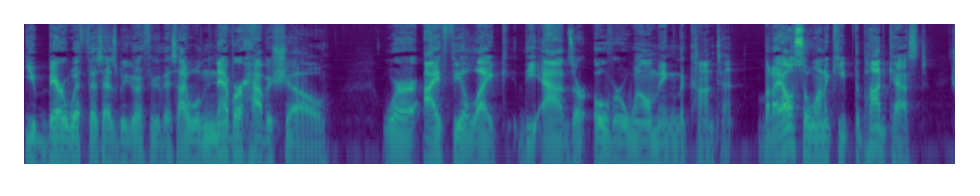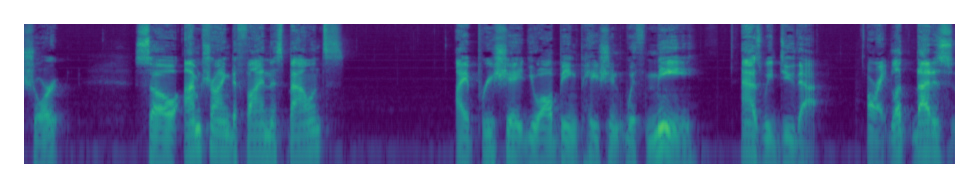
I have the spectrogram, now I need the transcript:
you bear with us as we go through this. I will never have a show where I feel like the ads are overwhelming the content. But I also want to keep the podcast short. So I'm trying to find this balance. I appreciate you all being patient with me as we do that. All right, let, that is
